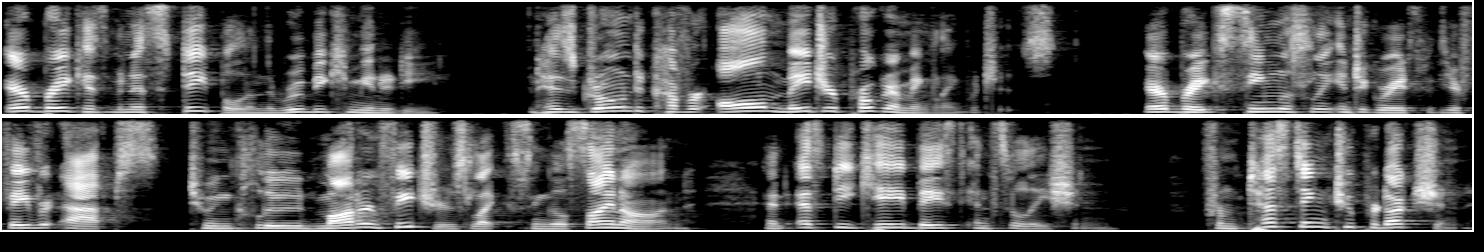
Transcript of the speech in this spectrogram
Airbrake has been a staple in the Ruby community and has grown to cover all major programming languages. Airbrake seamlessly integrates with your favorite apps to include modern features like single sign on and SDK based installation. From testing to production,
